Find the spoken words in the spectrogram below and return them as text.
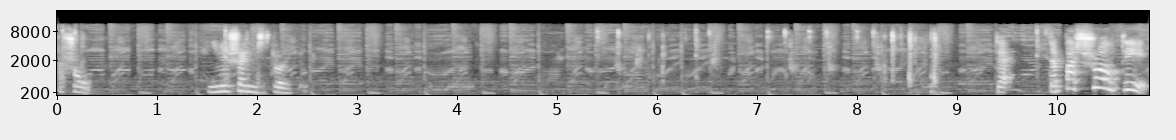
Пошел. Не мешай мне строить тут. Ты!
